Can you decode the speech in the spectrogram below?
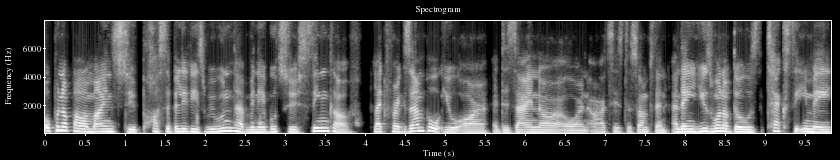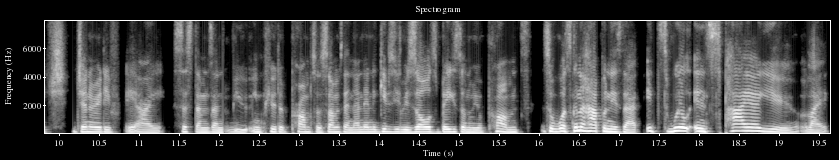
open up our minds to possibilities we wouldn't have been able to think of. Like, for example, you are a designer or an artist or something, and then you use one of those text to image generative AI systems and you input a prompt or something, and then it gives you results based on your prompt. So, what's going to happen is that it will inspire you. Like,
